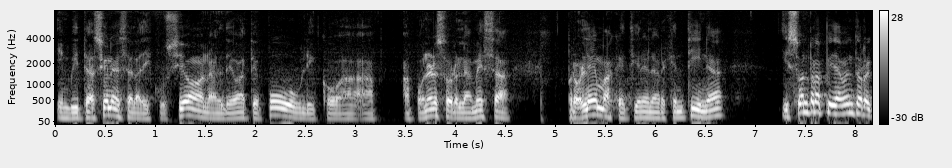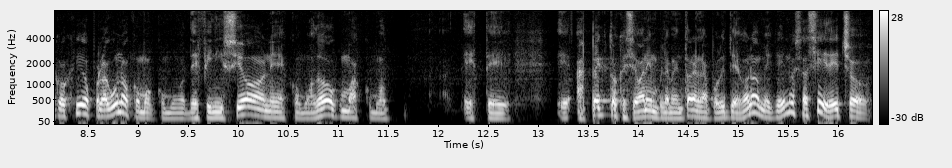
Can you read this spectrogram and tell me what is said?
invitaciones a la discusión, al debate público, a, poner sobre la mesa problemas que tiene la Argentina, y son rápidamente recogidos por algunos como, como definiciones, como dogmas, como este, eh, aspectos que se van a implementar en la política económica. Y no es así. De hecho,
